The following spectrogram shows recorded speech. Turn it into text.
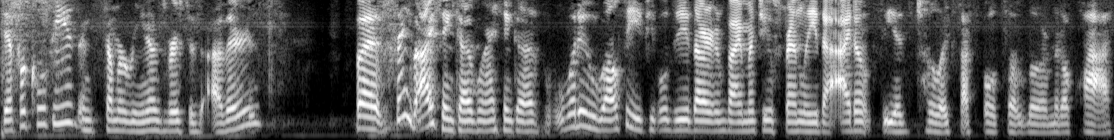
difficulties in some arenas versus others. But things I think of when I think of what do wealthy people do that are environmentally friendly that I don't see as totally accessible to lower middle class,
